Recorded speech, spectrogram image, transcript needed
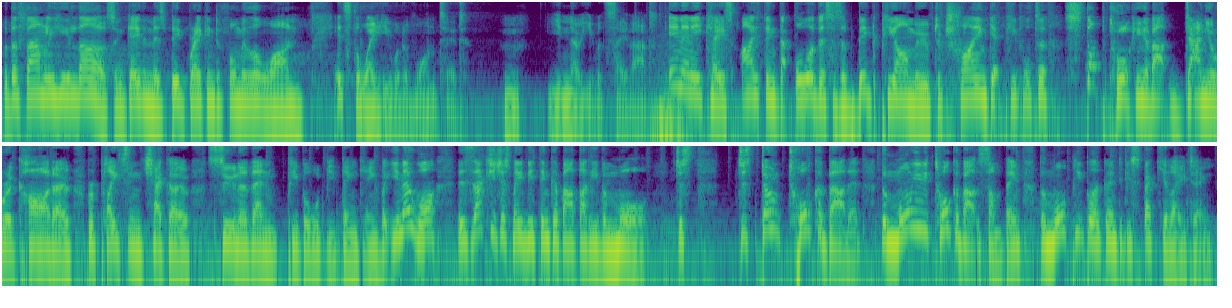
with the family he loves and gave him his big break into Formula One. It's the way he would have wanted. Hmm you know he would say that. In any case, I think that all of this is a big PR move to try and get people to stop talking about Daniel Ricciardo replacing Checo sooner than people would be thinking. But you know what? This actually just made me think about that even more. Just just don't talk about it. The more you talk about something, the more people are going to be speculating.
